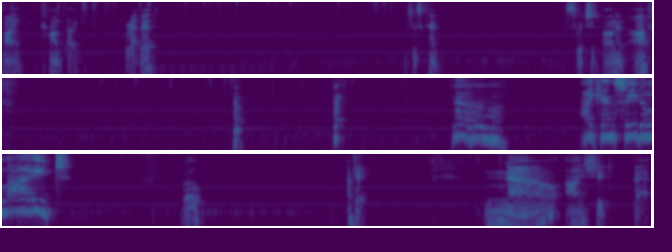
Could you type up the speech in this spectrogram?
Why can't I grab it? Just can't switch it on and off. No. No. I can see the light. Whoa. Okay. Now I should back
